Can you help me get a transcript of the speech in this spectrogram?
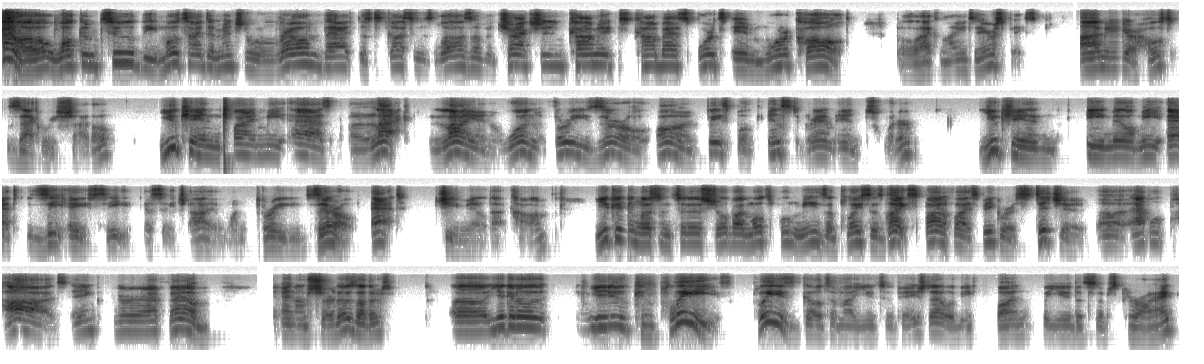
Hello, welcome to the multidimensional realm that discusses laws of attraction, comics, combat sports, and more called Black Lions Airspace. I'm your host, Zachary Shiloh. You can find me as Black Lion 130 on Facebook, Instagram, and Twitter. You can email me at zachi130 at gmail.com. You can listen to this show by multiple means of places like Spotify, Spreaker, Stitcher, uh, Apple Pods, Anchor FM, and I'm sure there's others. Uh, you're gonna, you can please, please go to my YouTube page. That would be fun for you to subscribe.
